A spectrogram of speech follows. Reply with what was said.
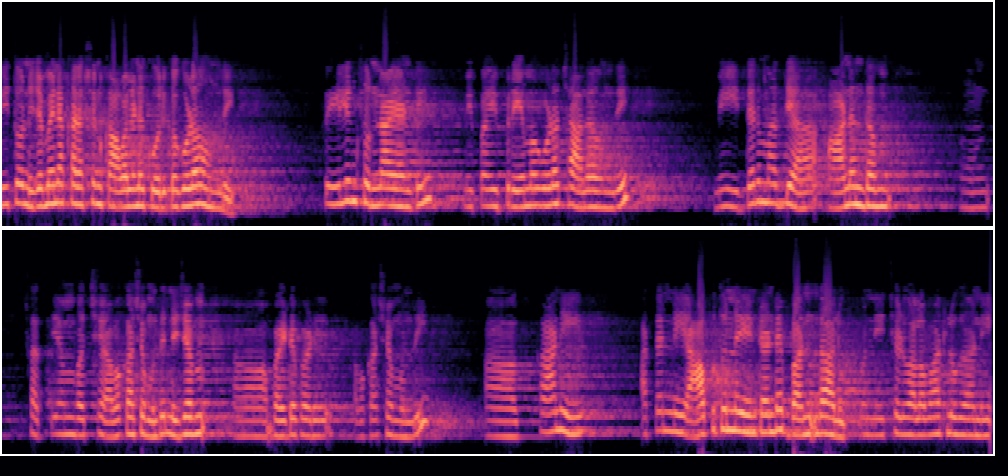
మీతో నిజమైన కనెక్షన్ కావాలనే కోరిక కూడా ఉంది. ఫీలింగ్స్ ఉన్నాయండి మీపై ప్రేమ కూడా చాలా ఉంది. మీ ఇద్దరి మధ్య ఆనందం సత్యం వచ్చే అవకాశం ఉంది. నిజం బయటపడే అవకాశం ఉంది. కానీ అతన్ని ఆపుతున్న ఏంటంటే బంధాలు కొన్ని చెడు అలవాట్లు కానీ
